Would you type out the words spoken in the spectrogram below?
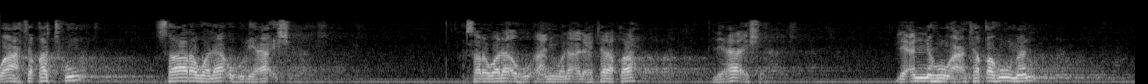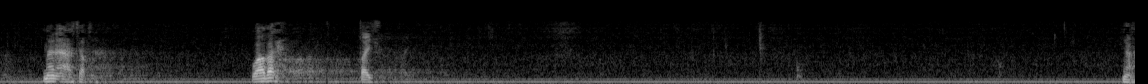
وأعتقته صار ولاؤه لعائشة. صار ولاؤه يعني ولاء العتاقة لعائشة. لأنه أعتقه من؟ من أعتقه؟ واضح؟ طيب. نعم.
